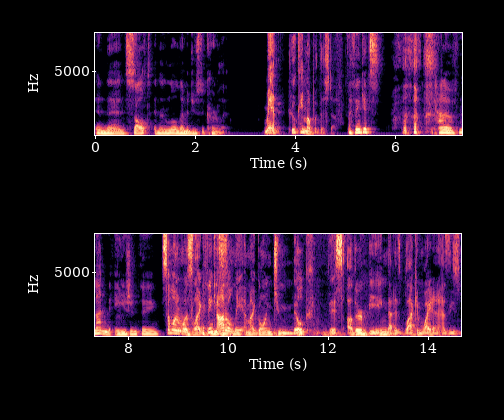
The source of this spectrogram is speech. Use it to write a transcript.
and then salt, and then a little lemon juice to curdle it. Man, who came up with this stuff? I think it's kind of not an Asian thing. Someone was like, I think not only am I going to milk this other being that is black and white and has these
